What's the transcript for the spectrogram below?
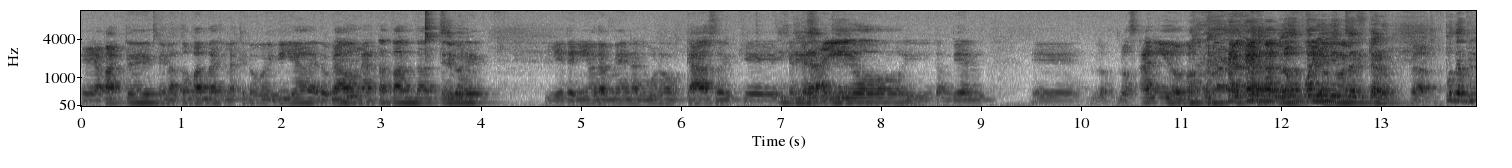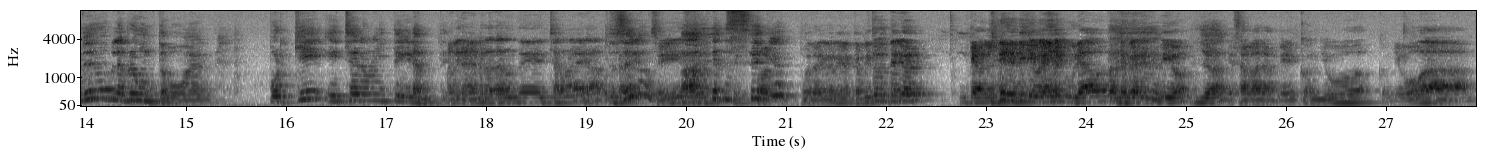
eh, aparte de las dos bandas en las que toco hoy día, he tocado en hartas bandas anteriores. Y he tenido también algunos casos en que gente se ha ido y también eh, los, los han ido. ¿no? Los los buenos, buenos. ¿no? claro. Claro. Puta, primero la pregunta, weón. ¿Por qué echar a un integrante? A mí también me trataron de echar una vez, ¿ah? ¿En saber. serio? Sí. Ah, sí. ¿en serio? Por, por- creo que en el capítulo anterior, que hablé de que me había curado para tocar en vivo, Ya. esa va también conllevó, conllevó a,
